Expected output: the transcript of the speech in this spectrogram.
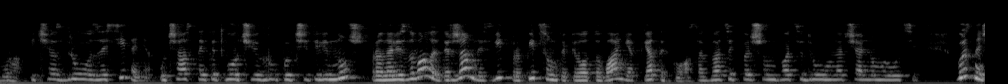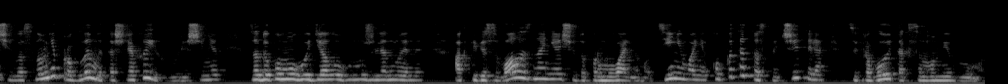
Мура. Під час другого засідання учасники творчої групи вчителів НУШ проаналізували державний звіт про підсумки пілотування в п'ятих класах в 2021-2022 навчальному році, визначили основні проблеми та шляхи їх вирішення за допомогою діалогу НУШ для мене, активізували знання щодо формувального оцінювання, компетентності вчителя, цифрової таксономії Блума.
